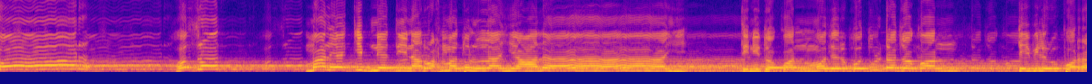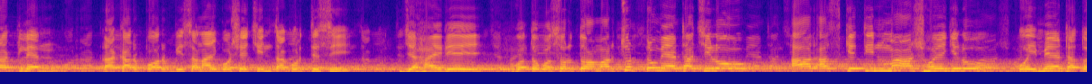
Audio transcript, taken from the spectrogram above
পর হজরত মালিক ইবনে দিনা রহমাতুল্লাহ আলাই তিনি তখন মদের বোতলটা যখন টেবিলের উপর রাখলেন, রাখার পর বিছানায় বসে চিন্তা করতেছি যে হায় রে, গত বছর তো আমার ছোট্ট মেয়েটা ছিল, আর আজকে তিন মাস হয়ে গেল, ওই মেয়েটা তো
